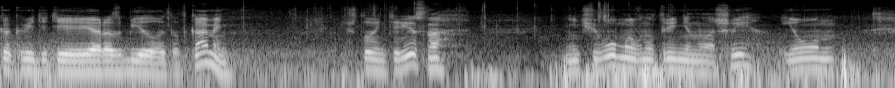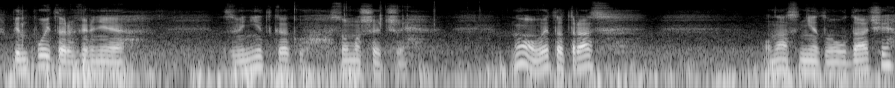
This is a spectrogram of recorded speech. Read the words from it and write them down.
Как видите, я разбил этот камень. Что интересно, ничего мы внутри не нашли. И он, пинпоинтер, вернее, звенит как сумасшедший. Но в этот раз у нас нет удачи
